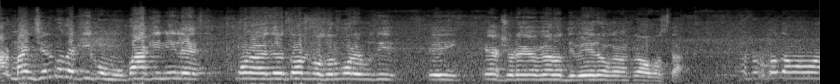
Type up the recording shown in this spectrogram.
আর মানুষের কথা কি কমু? বাকি নিলে মনে হয় যে দশ বছর পরে বুঝি এই একশো টাকা ফেরত দিবে এরকম একটা অবস্থা। আসল কথা মামা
